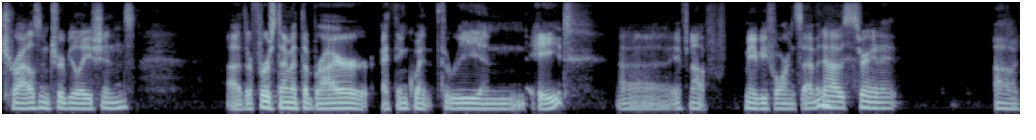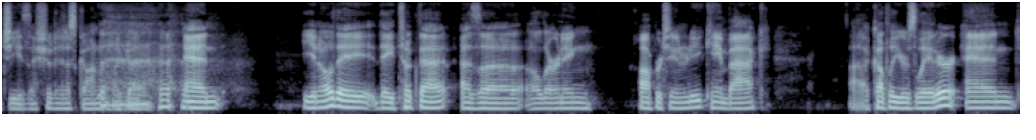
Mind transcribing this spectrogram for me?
trials and tribulations. Uh, their first time at the Brier, I think, went three and eight, uh, if not f- maybe four and seven. No, it was three and eight. Oh, geez, I should have just gone with my gut. and you know they they took that as a, a learning opportunity, came back uh, a couple years later, and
